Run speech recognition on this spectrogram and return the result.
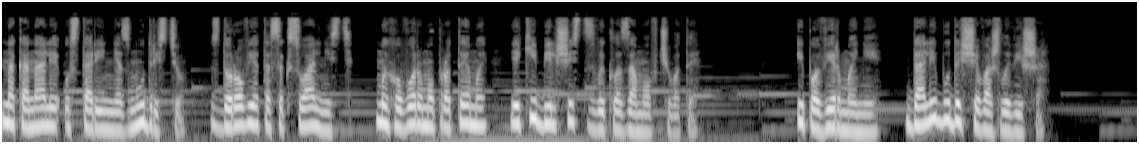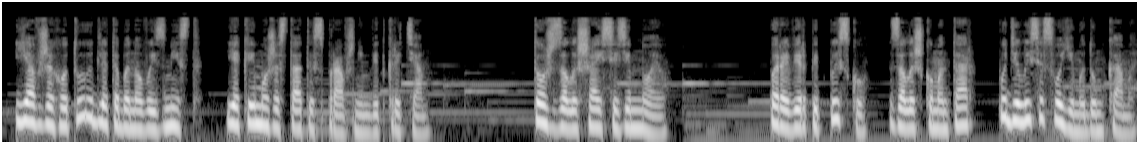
на каналі Устаріння з мудрістю, здоров'я та сексуальність, ми говоримо про теми, які більшість звикла замовчувати. І повір мені, далі буде ще важливіше. Я вже готую для тебе новий зміст, який може стати справжнім відкриттям. Тож залишайся зі мною. Перевір підписку, залиш коментар, поділися своїми думками.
